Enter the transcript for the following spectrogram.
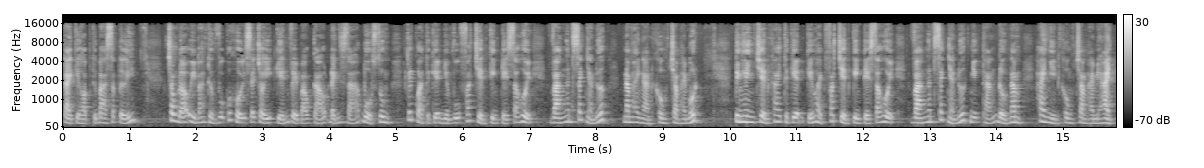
tại kỳ họp thứ ba sắp tới. Trong đó, Ủy ban Thường vụ Quốc hội sẽ cho ý kiến về báo cáo đánh giá bổ sung kết quả thực hiện nhiệm vụ phát triển kinh tế xã hội và ngân sách nhà nước năm 2021 tình hình triển khai thực hiện kế hoạch phát triển kinh tế xã hội và ngân sách nhà nước những tháng đầu năm 2022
